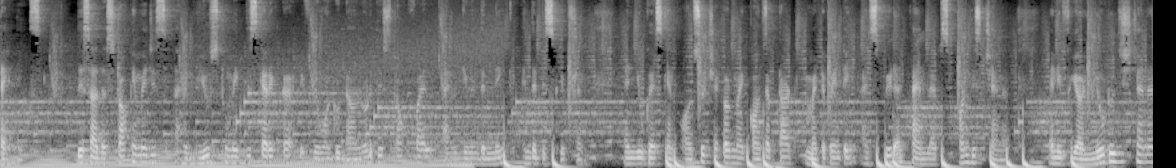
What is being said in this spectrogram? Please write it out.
techniques. These are the stock images I have used to make this character. If you want to download this stock file, I have given the link in the description. And you guys can also check out my concept art, matte painting and speed art time-lapse on this channel. And if you are new to this channel,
